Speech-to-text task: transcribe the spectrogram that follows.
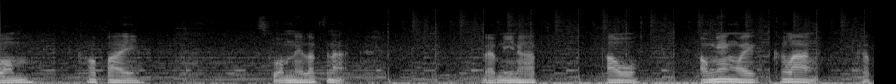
วมเข้าไป สวมในลักษณะ แบบนี้นะครับ เอาเอาแง่งไว้ข้างล่างครับ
